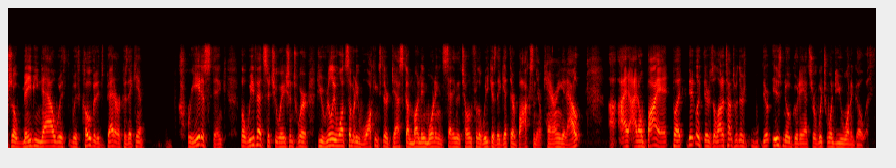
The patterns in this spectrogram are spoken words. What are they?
so maybe now with with COVID, it's better because they can't create a stink. But we've had situations where do you really want somebody walking to their desk on Monday morning and setting the tone for the week as they get their box and they're carrying it out? I, I don't buy it. But look, there's a lot of times where there's there is no good answer. Which one do you want to go with?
